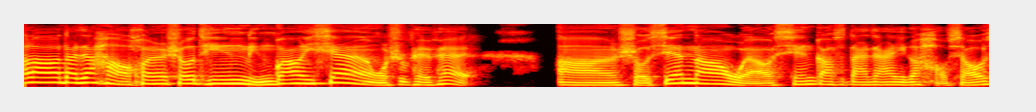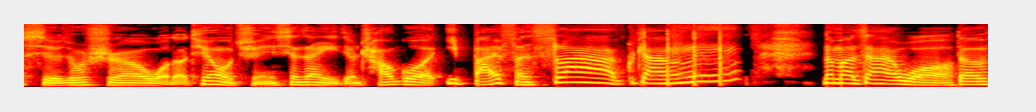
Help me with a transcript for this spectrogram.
Hello，大家好，欢迎收听灵光一现，我是培培。啊、首先呢，我要先告诉大家一个好消息，就是我的听友群现在已经超过一百粉丝啦，鼓掌！那么在我的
